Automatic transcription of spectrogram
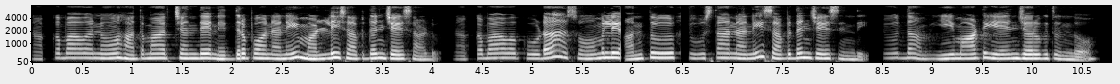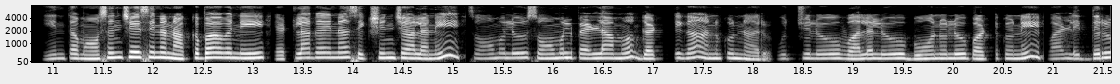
నక్కబావను హతమార్చందే నిద్రపోనని మళ్ళీ శబ్దం చేశాడు. నక్కబావ కూడా సోములి అంతు చూస్తానని శబ్దం చేసింది. చూద్దాం ఈ మాట ఏం జరుగుతుందో. ఇంత మోసం చేసిన నక్కబావని ఎట్లాగైనా శిక్షించాలని సోములు సోములు పెళ్ళాము గట్టిగా అనుకున్నారు. ఉచ్చులు వలలు బోనులు పట్టుకుని వాళ్ళిద్దరూ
